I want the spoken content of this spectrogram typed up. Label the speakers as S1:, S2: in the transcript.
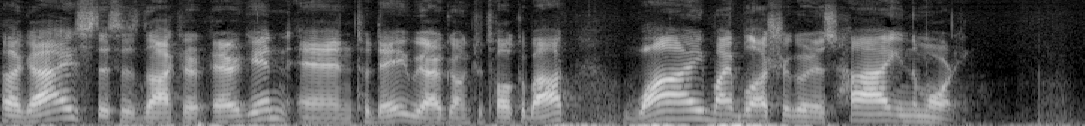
S1: Hello guys, this is Dr. Ergin and today we are going to talk about why my blood sugar is high in the morning.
